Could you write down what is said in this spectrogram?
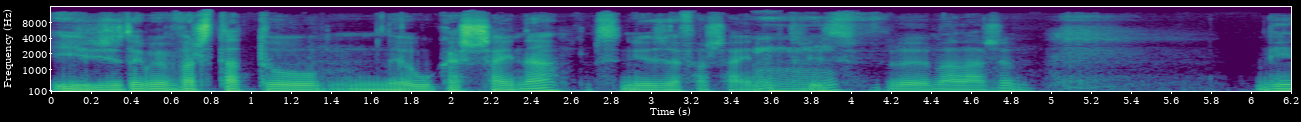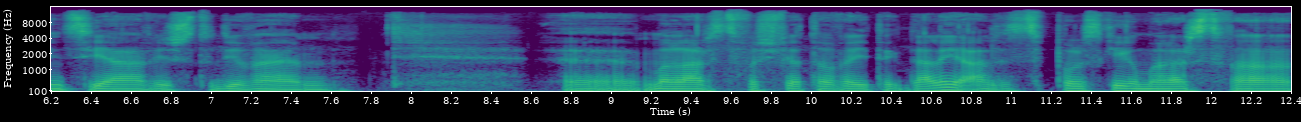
i, że tak powiem, warsztatu mm, Łukasz Szajna, syn Józefa Szajny, który Mhm. jest malarzem. Więc ja, wiesz, studiowałem malarstwo światowe i tak dalej, ale z polskiego malarstwa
